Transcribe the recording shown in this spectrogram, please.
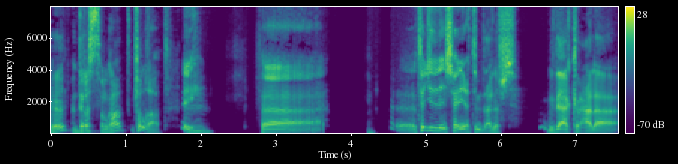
ها؟ درست في الغاط؟ في الغاط اي ف تجد الإنسان يعتمد على نفسه ويذاكر على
